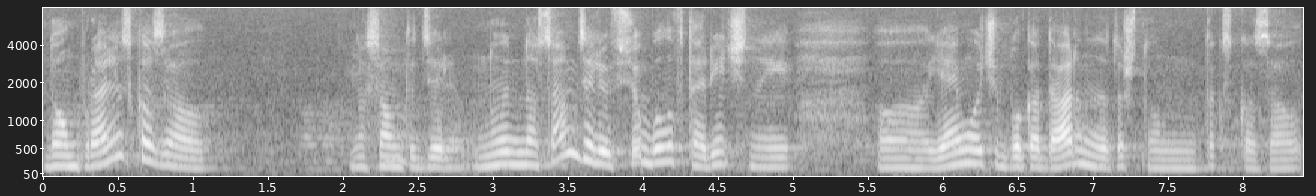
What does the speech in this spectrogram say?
Да, он правильно сказал, на самом-то деле. Ну, на самом деле все было вторично, и э, я ему очень благодарна за то, что он так сказал.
